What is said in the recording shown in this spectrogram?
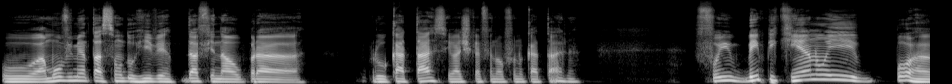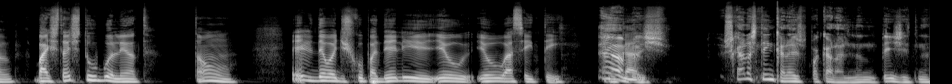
O, a movimentação do River da final para o Qatar, eu acho que a final foi no Qatar, né? Foi bem pequeno e porra, bastante turbulenta. Então, ele deu a desculpa dele e eu, eu aceitei. É, mas os caras têm crédito pra caralho, né? Não tem jeito, né?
